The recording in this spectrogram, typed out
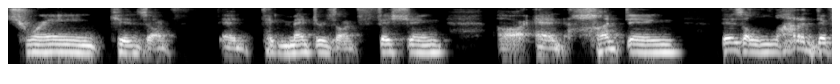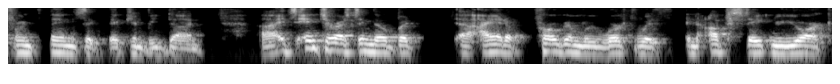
train kids on and take mentors on fishing uh, and hunting. There's a lot of different things that, that can be done. Uh, it's interesting though, but uh, I had a program we worked with in upstate New York.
